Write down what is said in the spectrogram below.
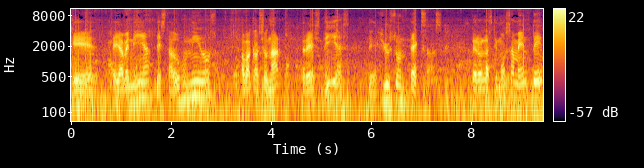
Que ella venía de Estados Unidos a vacacionar tres días de Houston, Texas. Pero lastimosamente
